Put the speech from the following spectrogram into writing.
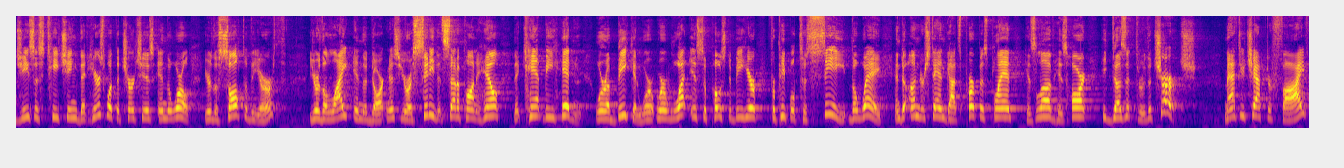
Jesus' teaching that here's what the church is in the world you're the salt of the earth. You're the light in the darkness. You're a city that's set upon a hill that can't be hidden. We're a beacon. We're, we're what is supposed to be here for people to see the way and to understand God's purpose, plan, His love, His heart. He does it through the church. Matthew chapter 5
